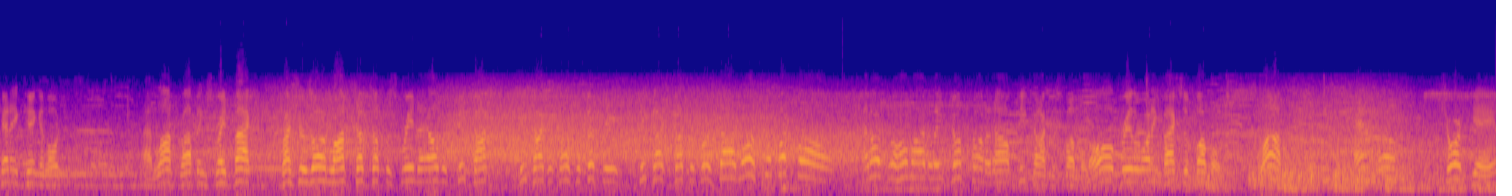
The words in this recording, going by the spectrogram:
Kenny King in motion. And Lott dropping straight back. Pressure's on. Lott sets up the screen to Elvis Peacock. Peacock across the 50. Peacock got the first down. Lost the football. And Oklahoma, I believe, jumps on it. Now Peacock has fumbled. All three of the running backs have fumbled. Lott hands off. Short game.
